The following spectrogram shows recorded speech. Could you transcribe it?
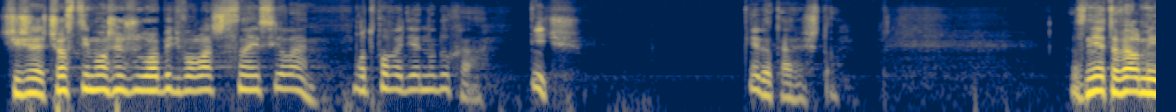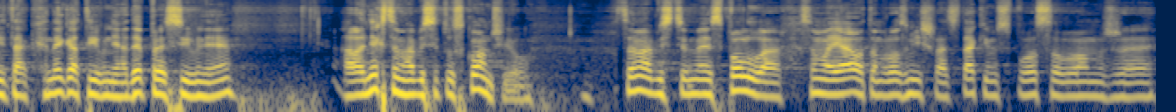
Čiže čo s tým môžeš urobiť vo vlastnej sile? Odpoveď jednoduchá. Nič. Nedokážeš to. Znie to veľmi tak negatívne a depresívne, ale nechcem, aby si tu skončil. Chcem, aby ste spolu a chcem aj ja o tom rozmýšľať takým spôsobom, že,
